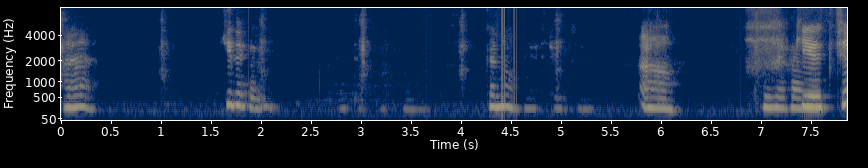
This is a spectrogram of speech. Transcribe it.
হ্যাঁ কি দেখাবি কেন? কি হচ্ছে?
